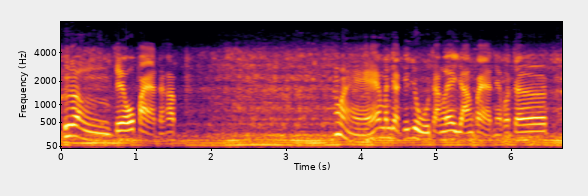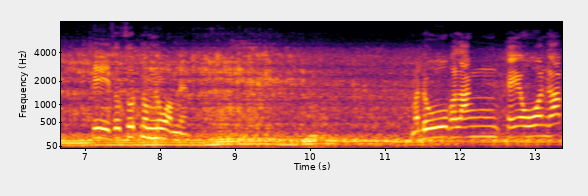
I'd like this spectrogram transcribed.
เครื่องเจลแปดนะครับ แหม มันอยากจะอยู่จังเลยยางแปดเนี่ยพอเจอที่สุดๆนุ่มๆเนี่ย มาดูพลังเจโอนครับ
